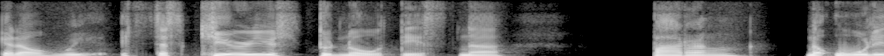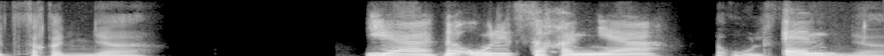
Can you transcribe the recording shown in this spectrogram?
you know, we it's just curious to notice na parang naulit sa kanya. Yeah, naulit sa kanya. Naulit sa And- kanya.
